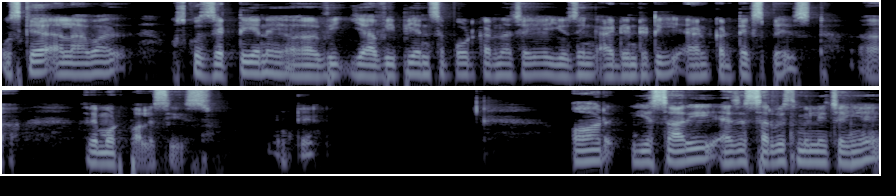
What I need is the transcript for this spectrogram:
उसके अलावा उसको जेड टी एन या वी पी एन सपोर्ट करना चाहिए using identity and context based remote policies okay और ये सारी एज ए सर्विस मिलनी चाहिए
